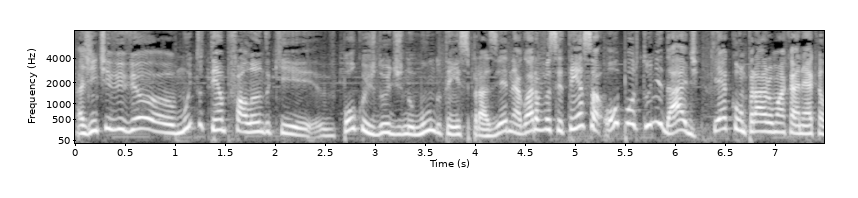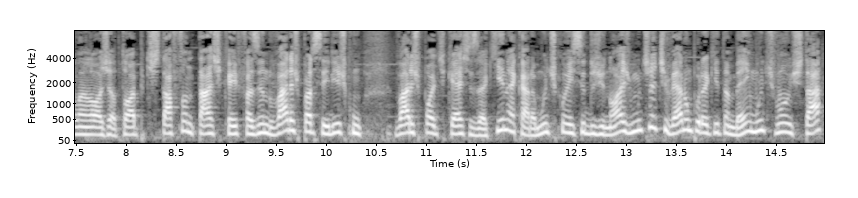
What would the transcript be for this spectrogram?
A gente viveu muito tempo falando que poucos dudes no mundo têm esse prazer, né? Agora você tem essa oportunidade, que é comprar uma caneca lá na loja top, que está fantástica aí, fazendo várias parcerias com vários podcasts aqui, né, cara? Muitos conhecidos de nós, muitos já tiveram por aqui também, muitos vão estar.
